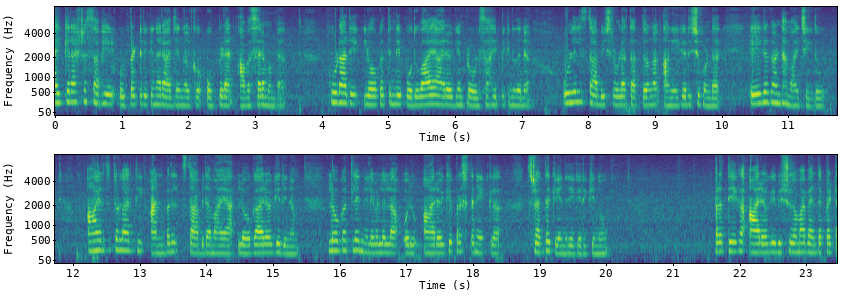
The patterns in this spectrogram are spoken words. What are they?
ഐക്യരാഷ്ട്രസഭയിൽ ഉൾപ്പെട്ടിരിക്കുന്ന രാജ്യങ്ങൾക്ക് ഒപ്പിടാൻ അവസരമുണ്ട്. കൂടാതെ ലോകത്തിന്റെ പൊതുവായ ആരോഗ്യം പ്രോത്സാഹിപ്പിക്കുന്നതിന് ഉള്ളിൽ സ്ഥാപിച്ചിട്ടുള്ള തത്വങ്ങൾ അംഗീകരിച്ചുകൊണ്ട് ഏകകണ്ഠമായി ചെയ്തു. ആയിരത്തി തൊള്ളായിരത്തി അൻപതിൽ സ്ഥാപിതമായ ലോകാരോഗ്യ ദിനം ലോകത്തിലെ നിലവിലുള്ള ഒരു ആരോഗ്യ പ്രശ്നത്തിലേക്ക് ശ്രദ്ധ കേന്ദ്രീകരിക്കുന്നു. പ്രത്യേക ആരോഗ്യ വിഷയവുമായി ബന്ധപ്പെട്ട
